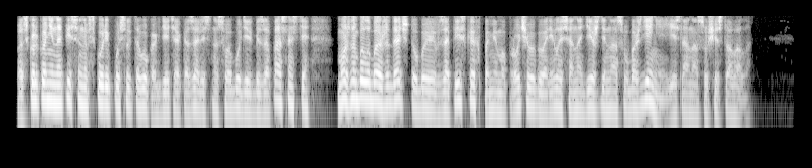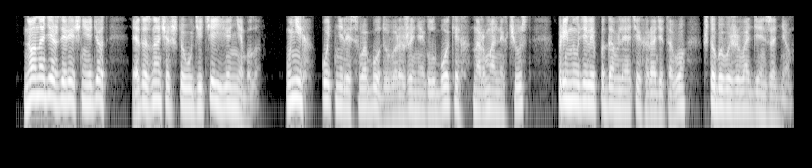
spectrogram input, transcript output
Поскольку они написаны вскоре после того, как дети оказались на свободе и в безопасности, можно было бы ожидать, чтобы в записках, помимо прочего, говорилось о надежде на освобождение, если она существовала. Но о надежде речь не идет, это значит, что у детей ее не было. У них отняли свободу выражения глубоких, нормальных чувств, принудили подавлять их ради того, чтобы выживать день за днем.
